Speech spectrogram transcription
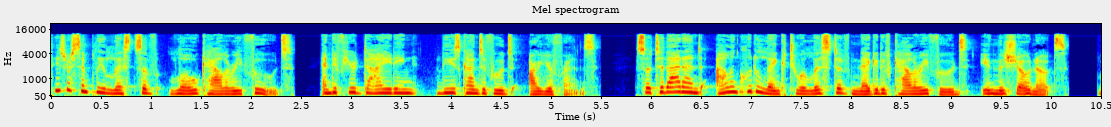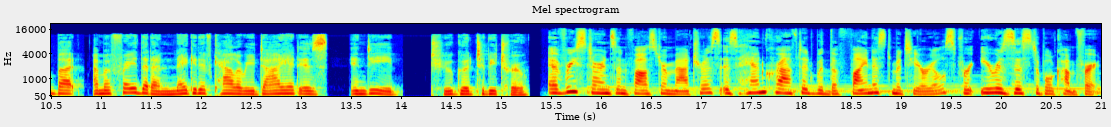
these are simply lists of low calorie foods. And if you're dieting, these kinds of foods are your friends. So, to that end, I'll include a link to a list of negative calorie foods in the show notes. But I'm afraid that a negative calorie diet is indeed too good to be true. Every Stearns and Foster mattress is handcrafted with the finest materials for irresistible comfort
